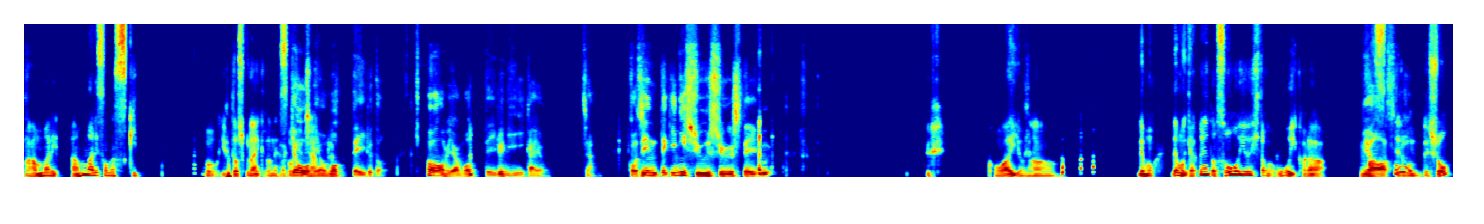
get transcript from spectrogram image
まああんまり、あんまりそんな好きと言ってほしくないけどね。まあ、興。味を持っていると。興味を持っているに言い換えよう。じゃあ、個人的に収集している。怖いよな。でも、でも逆に言うとそういう人が多いからいやってるそう。んでしょ？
